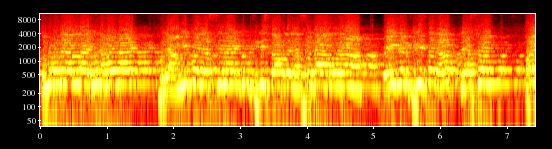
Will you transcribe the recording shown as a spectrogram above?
তুমি বলবে, আল্লাহ, এগুলো আমার নাই বলে, আমি তো লেখছি না এগুলো ফিরিস্তা আমাদের লেখছে না আল্লাহ। এই যে ফিরিস্তা লেখছেন সময়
